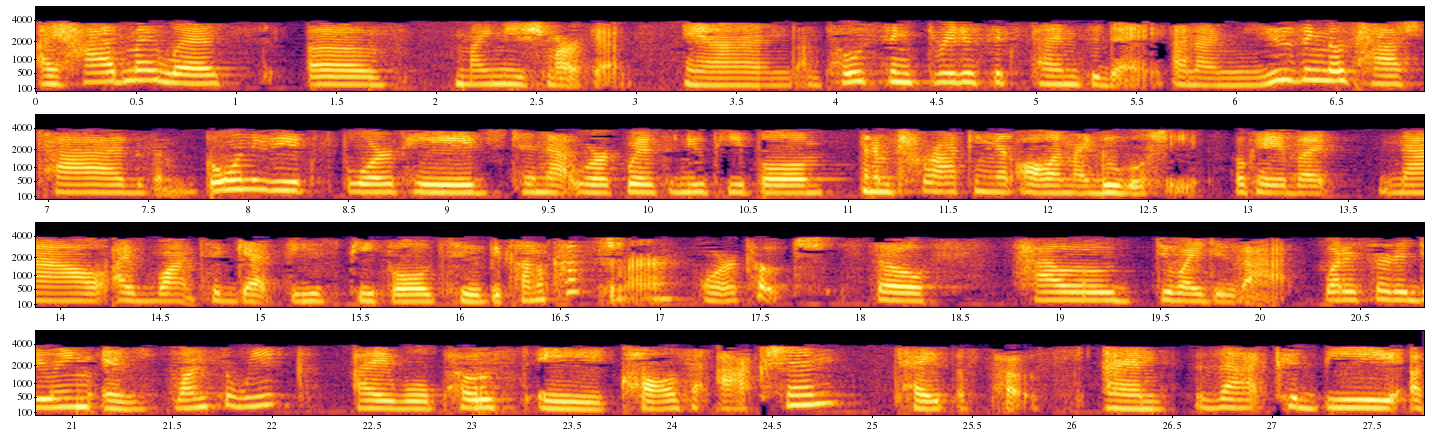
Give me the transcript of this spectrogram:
I had my list of my niche markets and I'm posting three to six times a day and I'm using those hashtags. I'm going to the explore page to network with new people and I'm tracking it all in my Google sheet. Okay, but now I want to get these people to become a customer or a coach. So how do I do that? What I started doing is once a week I will post a call to action type of post. And that could be a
